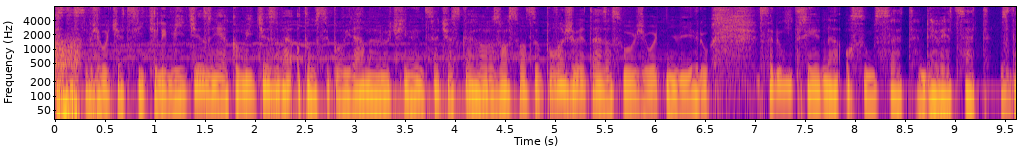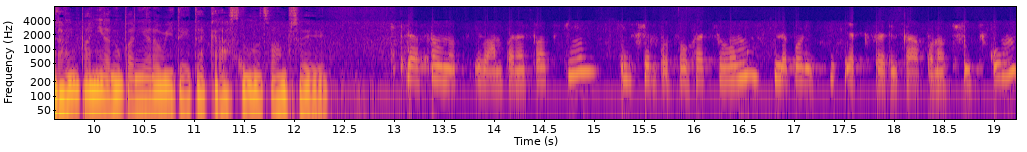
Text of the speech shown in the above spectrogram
Jste se v životě cítili vítězně jako vítězové, o tom si povídáme v noční lince Českého rozhlasu a co považujete za svou životní výhru. 731 800 900. Zdravím paní Janu, paní Janu, vítejte, krásnou noc vám přeji. Krásnou noc i vám, pane Sladký, i všem posluchačům, nebo jak se říká po nocíčkům.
